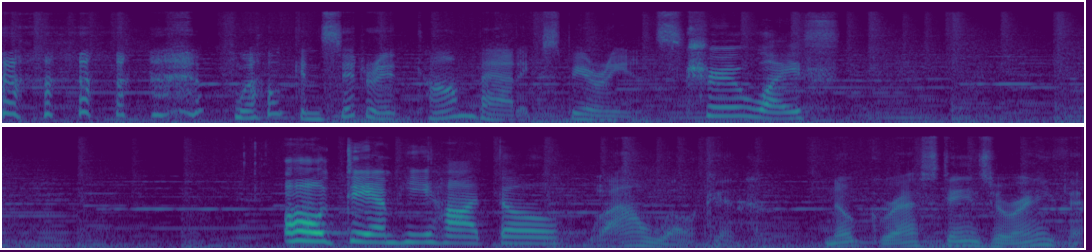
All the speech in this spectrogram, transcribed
well, consider it combat experience. True wife. Oh, damn, he hot though. Wow, Welkin. No grass stains or anything.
